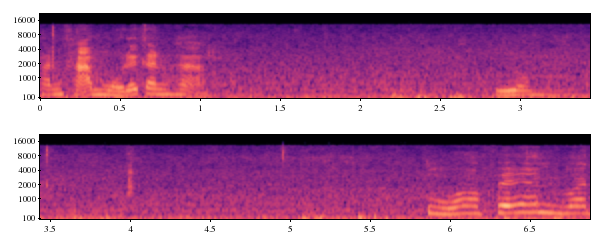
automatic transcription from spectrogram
พันขาหมูด้วยกันค่ะ ลม ตัวเป็นวัด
